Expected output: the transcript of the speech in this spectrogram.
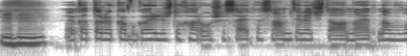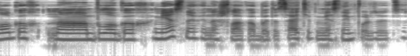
угу. который как бы говорили, что хороший сайт. На самом деле я читала на это на влогах, на блогах местных и нашла как бы этот сайт, типа местные пользуются.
